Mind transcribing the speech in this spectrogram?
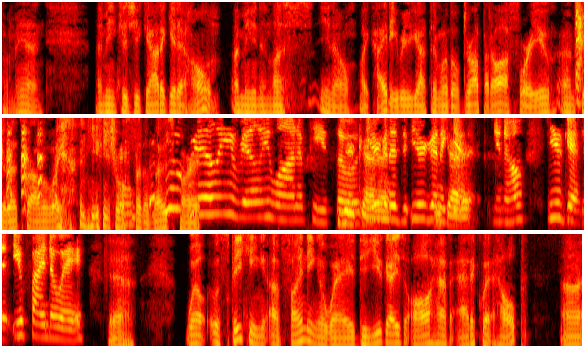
oh man. I mean, cause you got to get it home. I mean, unless, you know, like Heidi, where you got them where they'll drop it off for you. I'm sure that's probably unusual for the most you part. really, really want a piece, so you you're it. gonna you're gonna You get get it. it. You know, you get it. You find a way. Yeah. Well, well, speaking of finding a way, do you guys all have adequate help uh,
